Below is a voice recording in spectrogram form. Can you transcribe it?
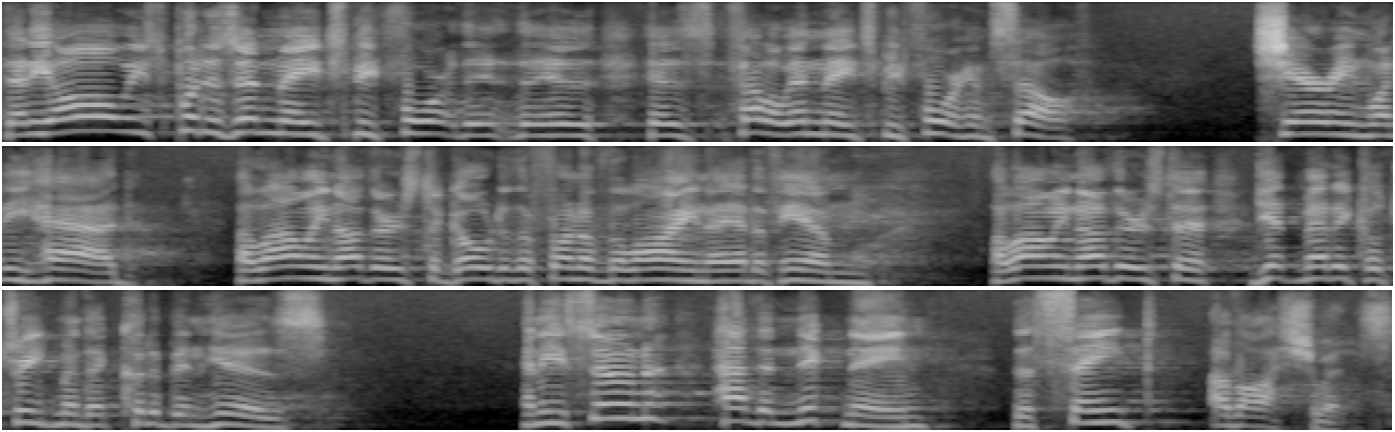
that he always put his inmates before the, the, his fellow inmates before himself, sharing what he had, allowing others to go to the front of the line ahead of him, allowing others to get medical treatment that could have been his. And he soon had the nickname the Saint of Auschwitz.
